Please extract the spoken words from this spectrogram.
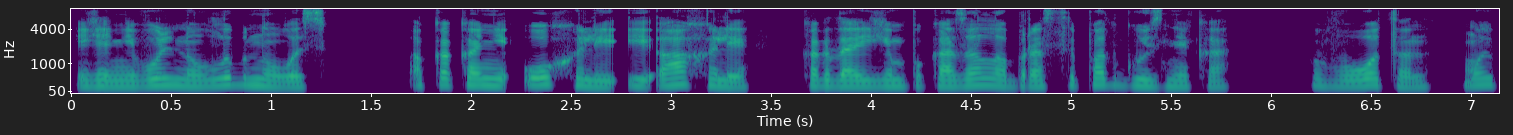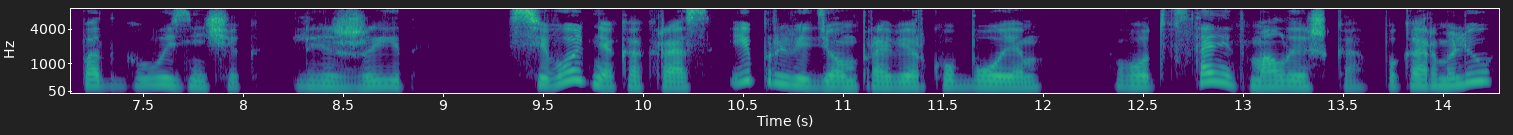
Я невольно улыбнулась. А как они охали и ахали, когда я им показала образцы подгузника. Вот он, мой подгузничек, лежит. Сегодня как раз и проведем проверку боем. Вот встанет малышка, покормлю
